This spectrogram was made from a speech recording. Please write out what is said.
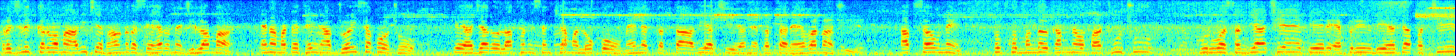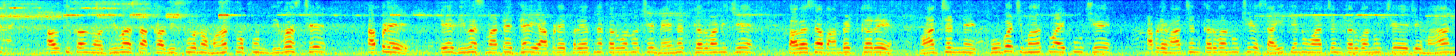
પ્રજ્વલિત કરવામાં આવી છે ભાવનગર શહેર અને જિલ્લામાં, એના માટે થઈને આપ જોઈ શકો છો. કે હજારો લાખોની સંખ્યામાં લોકો મહેનત કરતા આવ્યા છીએ અને કરતા રહેવાના છીએ. આપ સૌને ખૂબ ખૂબ મંગલ કામનાઓ પાઠવું છું. પૂર્વ સંધ્યા છે, તેર એપ્રિલ બે હજાર પચીસ. આવતીકાલનો દિવસ આખા વિશ્વનો મહત્ત્વપૂર્ણ દિવસ છે. આપણે એ દિવસ માટે થઈ આપણે પ્રયત્ન કરવાનો છે, મહેનત કરવાની છે. બાબા સાહેબ આંબેડકરે વાંચનને ખૂબ જ મહત્ત્વ આપ્યું છે. આપણે વાંચન કરવાનું છે, સાહિત્યનું વાંચન કરવાનું છે. જે મહાન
